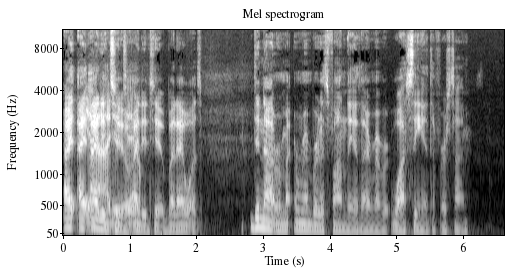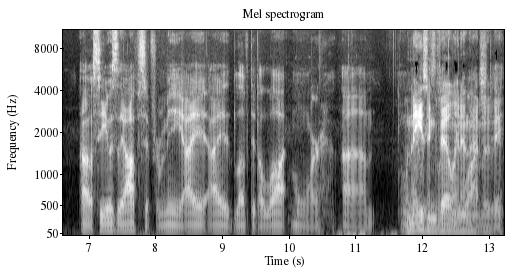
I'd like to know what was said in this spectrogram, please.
I I, Yeah, I did I too. did I too. did too. But I was did not rem- remember it as fondly as I remember watching seeing it the first time. Oh, see, it was the opposite for me. I I loved it a lot more. Um, Amazing villain in that movie. It.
